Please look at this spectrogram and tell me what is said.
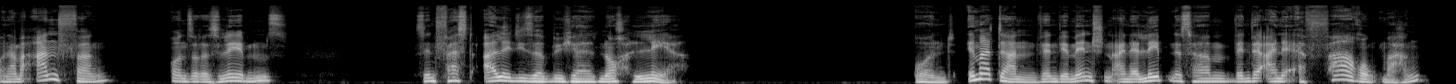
Und am Anfang unseres Lebens sind fast alle dieser Bücher noch leer. Und immer dann, wenn wir Menschen ein Erlebnis haben, wenn wir eine Erfahrung machen,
